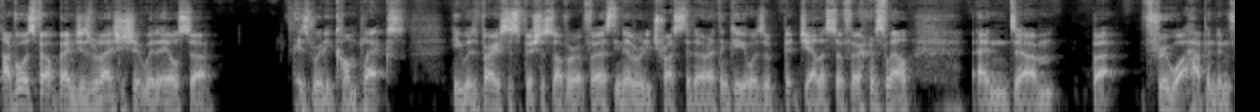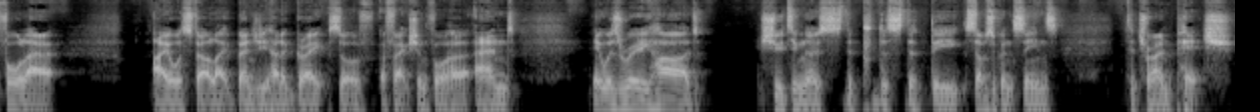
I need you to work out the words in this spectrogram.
I've always felt Benji's relationship with Ilsa is really complex. He was very suspicious of her at first. He never really trusted her. I think he was a bit jealous of her as well. And um, but through what happened in Fallout, I always felt like Benji had a great sort of affection for her, and it was really hard shooting those the the, the, subsequent scenes to try and pitch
